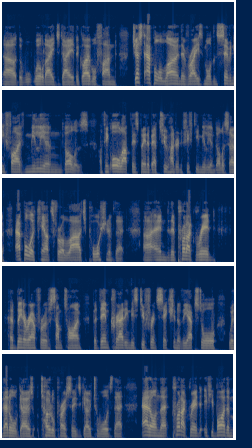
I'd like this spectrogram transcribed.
the World AIDS Day, the Global Fund. Just Apple alone, they've raised more than seventy-five million dollars. I think all up, there's been about two hundred and fifty million dollars. So Apple accounts for a large portion of that, and the product Red have been around for some time, but them creating this different section of the App Store where that all goes, total proceeds go towards that. Add on that product red, if you buy them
